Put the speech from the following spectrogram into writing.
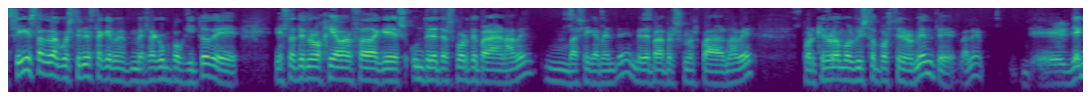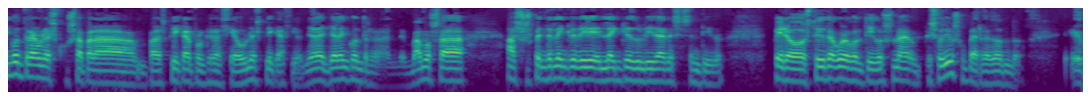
Sigue estando la cuestión esta que me, me saca un poquito de esta tecnología avanzada que es un teletransporte para la nave, básicamente, en vez de para personas para la nave, ¿por qué no lo hemos visto posteriormente? ¿Vale? Eh, ya encontrarán una excusa para, para, explicar por qué es así, una explicación, ya, la encontrarán. Vamos a, a suspender la, incredulidad en ese sentido. Pero estoy de acuerdo contigo, es un episodio súper redondo. Eh,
